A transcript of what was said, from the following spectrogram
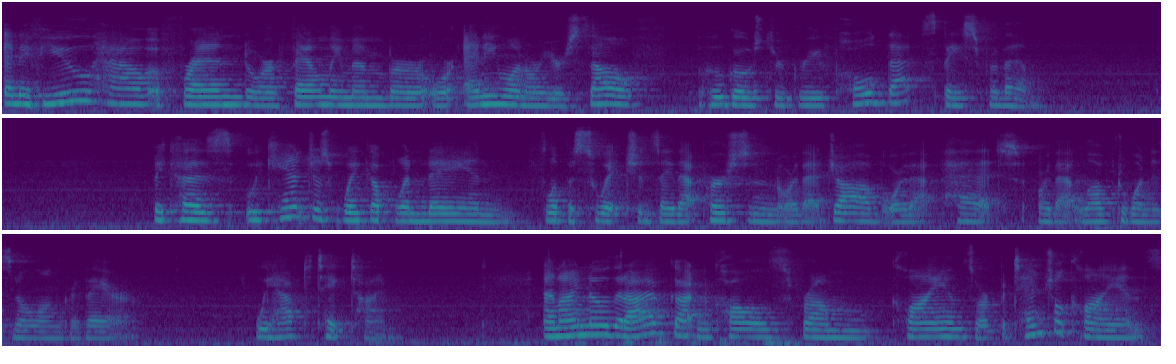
And if you have a friend or a family member or anyone or yourself who goes through grief, hold that space for them because we can't just wake up one day and flip a switch and say that person or that job or that pet or that loved one is no longer there. We have to take time. And I know that I've gotten calls from clients or potential clients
